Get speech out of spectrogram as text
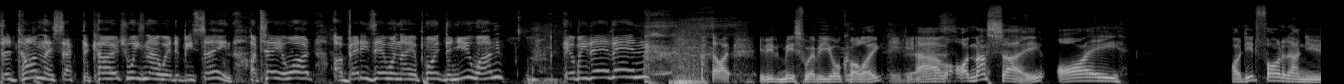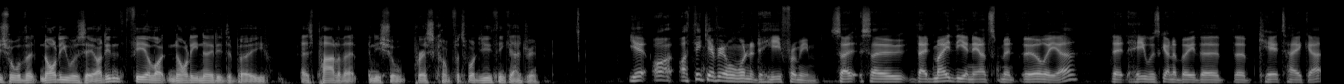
The time they sacked the coach, well, he's nowhere to be seen. I tell you what, I bet he's there when they appoint the new one. He'll be there then. I, you didn't miss Webby, your colleague. He did Um, miss. I must say, I I did find it unusual that Noddy was there. I didn't feel like Noddy needed to be as part of that initial press conference. What do you think, Adrian? Yeah, I, I think everyone wanted to hear from him. So, so they'd made the announcement earlier that he was going to be the the caretaker.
